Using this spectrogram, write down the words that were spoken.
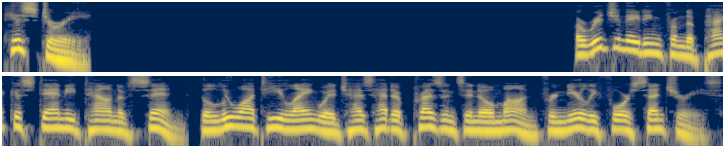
History Originating from the Pakistani town of Sindh, the Luwati language has had a presence in Oman for nearly four centuries.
